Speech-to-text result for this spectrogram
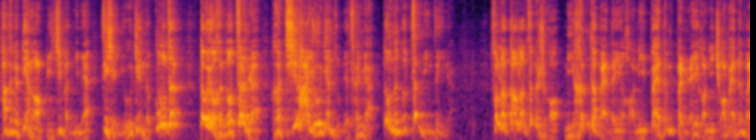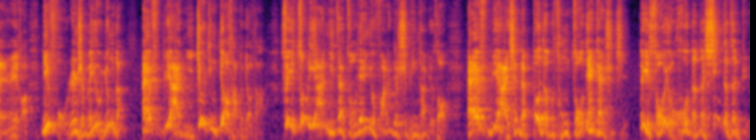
他这个电脑笔记本里面这些邮件的孤证，都有很多证人和其他邮件组的成员都能够证明这一点。说了，到了这个时候，你亨特·拜登也好，你拜登本人也好，你乔拜登本人也好，你否认是没有用的。FBI，你究竟调查不调查？所以，朱利安尼在昨天又发了一个视频，他就说，FBI 现在不得不从昨天开始起，对所有获得的新的证据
